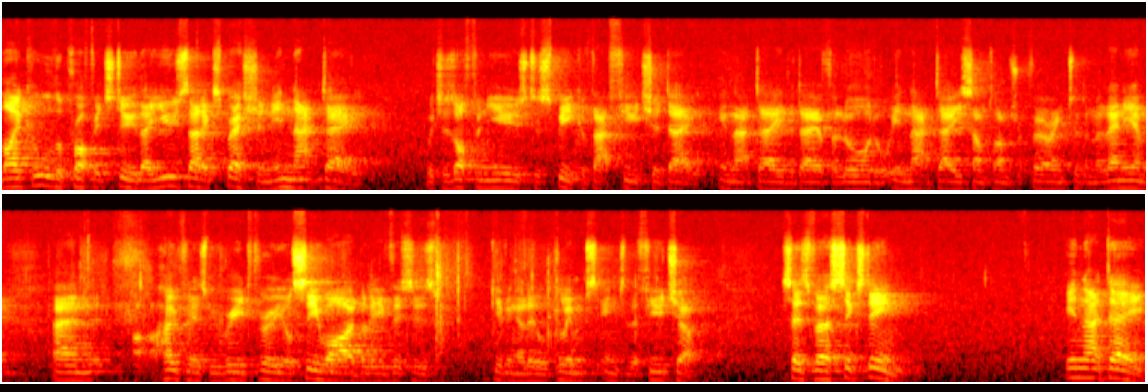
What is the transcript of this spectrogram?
like all the prophets do. They use that expression, in that day, which is often used to speak of that future day. In that day, the day of the Lord, or in that day, sometimes referring to the millennium. And hopefully, as we read through, you'll see why I believe this is giving a little glimpse into the future. It says, verse 16 In that day,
